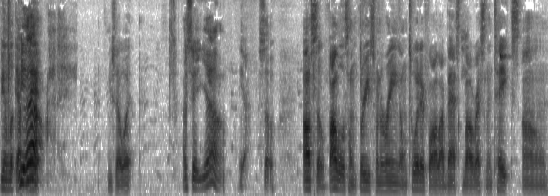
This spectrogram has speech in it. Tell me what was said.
be on the lookout yeah. for that. You said what? I said yeah. Yeah. So also follow us on Threes from the Ring on Twitter for all our basketball wrestling takes. Um,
